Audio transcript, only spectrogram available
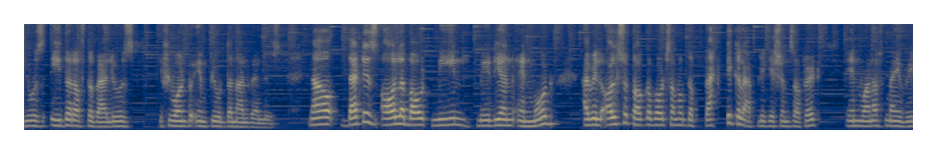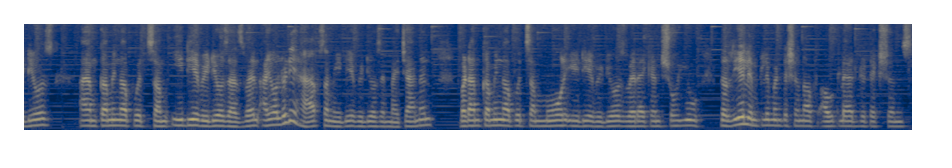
use either of the values if you want to impute the null values. Now that is all about mean median and mode. I will also talk about some of the practical applications of it in one of my videos. I am coming up with some eda videos as well. I already have some eda videos in my channel but i'm coming up with some more eda videos where i can show you the real implementation of outlier detections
